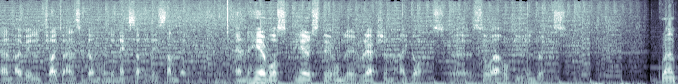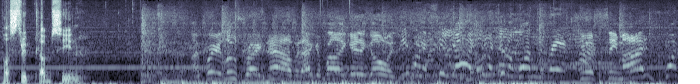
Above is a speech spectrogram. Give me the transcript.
and I will try to answer them on the next Saturday Sunday. And here was here's the only reaction I got uh, so I hope you enjoy this. Grandpa strip club scene probably get it going. Want to see yours. To walk the red car. She wants to see mine? Walk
